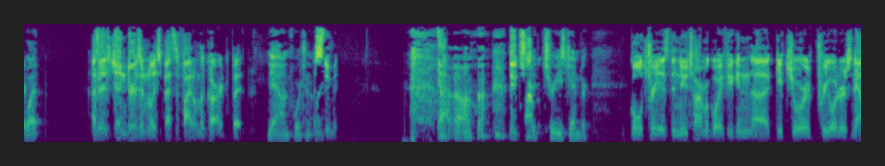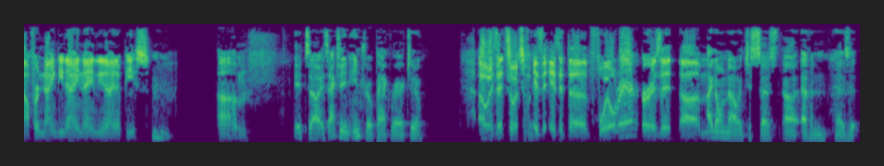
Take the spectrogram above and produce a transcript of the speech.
What? I said his gender isn't really specified on the card, but Yeah, unfortunately. assume it. um, New Tar- the tree's gender. Ghoul is the new Tarmogoyf. You can uh, get your pre-orders now for ninety nine ninety nine a piece. Um, It's uh, it's actually an intro pack rare too. oh, is it? So it's is it is it the foil rare or is it? Um, I don't know. It just says uh, Evan has it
